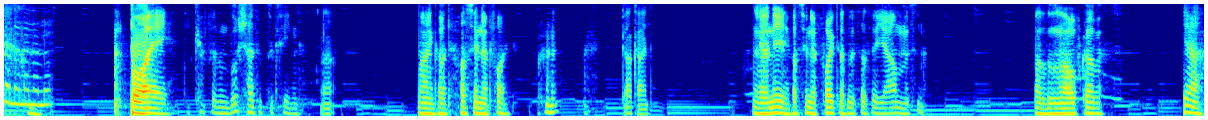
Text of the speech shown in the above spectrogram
Lalalala. Boah, ey. Sind so scheiße zu kriegen. Ja. Mein Gott, was für ein Erfolg. Gar kein. Ja, nee, was für ein Erfolg das ist, dass wir hier haben müssen. Also so eine Aufgabe. Ja.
